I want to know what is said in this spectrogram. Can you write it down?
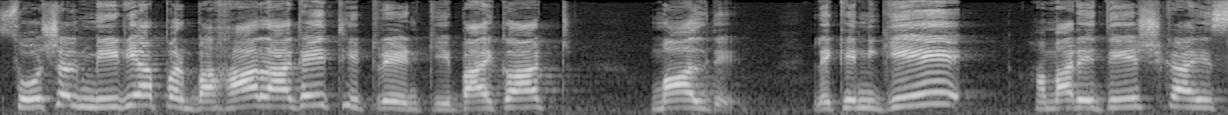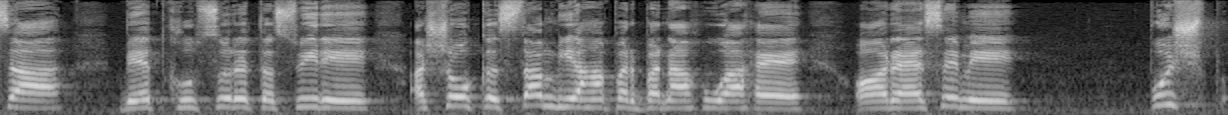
सोशल मीडिया पर बाहर आ गई थी ट्रेन की बाइकआउट मालदीव। लेकिन ये हमारे देश का हिस्सा बेहद खूबसूरत तस्वीरें। अशोक स्तंभ यहाँ पर बना हुआ है और ऐसे में पुष्प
